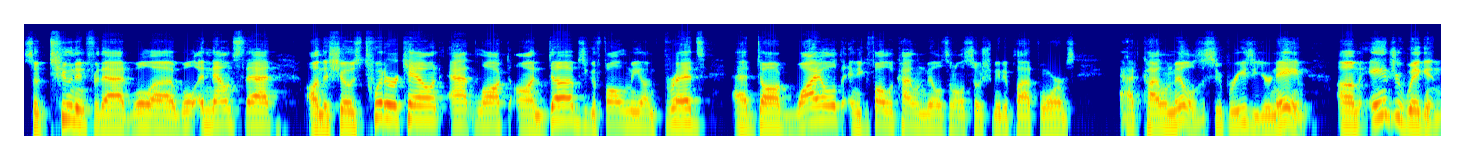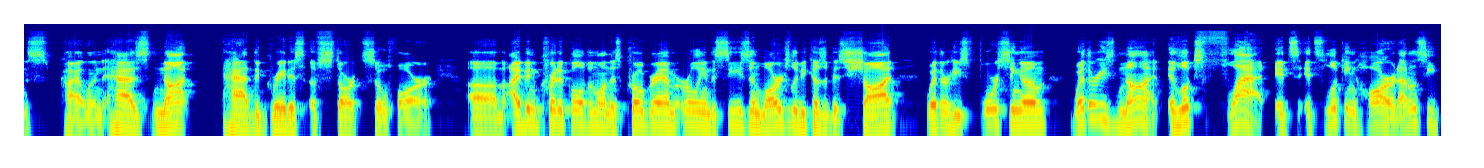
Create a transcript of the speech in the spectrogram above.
So tune in for that. We'll uh, we'll announce that on the show's Twitter account at Locked On Dubs. You can follow me on Threads at Dog Wild, and you can follow Kylen Mills on all social media platforms at Kylen Mills. It's super easy. Your name. Um, Andrew Wiggins, Kylen, has not had the greatest of starts so far. Um, I've been critical of him on this program early in the season, largely because of his shot, whether he's forcing him, whether he's not. It looks flat. It's it's looking hard. I don't see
